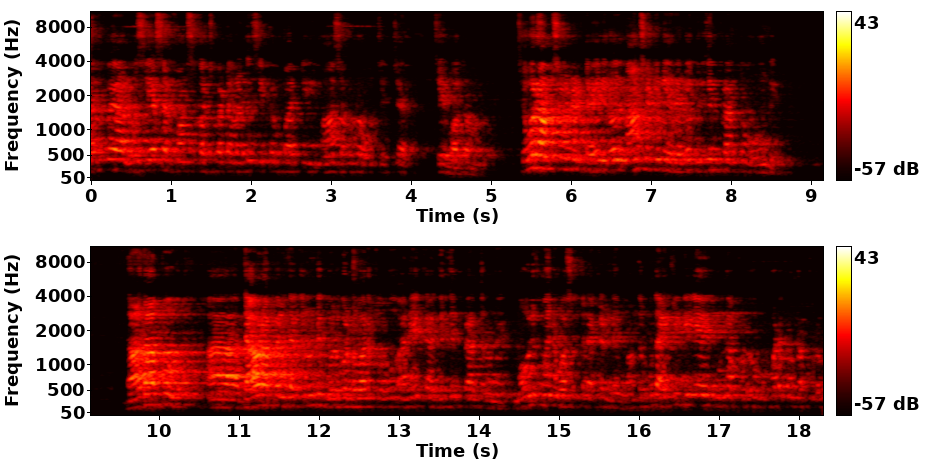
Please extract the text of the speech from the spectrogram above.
సదుపాయాలు సిఎస్ఆర్ ఫండ్స్ ఖర్చు పెట్టాలని సీపీఎం పార్టీ మహాసభలో చర్చ చేయబోతాము చివరి అంశం ఏంటంటే ఈరోజు నాన్ షెడ్యూల్ ఏరియాలో గిరిజన ప్రాంతం ఉంది. దాదాపు దేవరాపల్లి దగ్గర నుండి గొలగొండ వరకు అనేక గిరిజన ప్రాంతాలు ఉన్నాయి. మౌలికమైన వసతులు ఎక్కడ లేవు. అంతకుముందు ఐటీడీఏ ఉన్నప్పుడు ఉమ్మడి ఉన్నప్పుడు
